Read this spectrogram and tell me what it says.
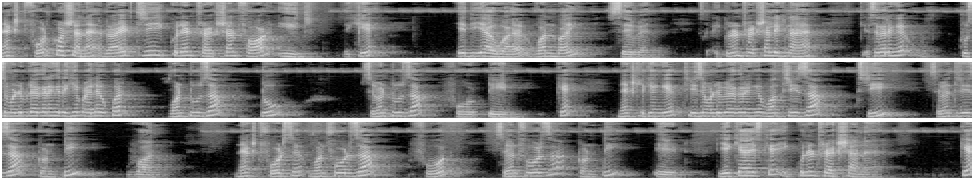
Next fourth question है, right three equivalent fraction for each. देखिए ये दिया हुआ है one by seven. Equivalent fraction लिखना है। कैसे करेंगे? टू से मल्टीप्लाई करेंगे, देखिए पहले ऊपर। वन टू ज़ा टू सेवन टू ज़ा फोर्टीन ओके नेक्स्ट लिखेंगे थ्री से मल्टीप्लाई करेंगे वन थ्री ज़ा थ्री सेवन थ्री ज़ा ट्वेंटी वन नेक्स्ट फोर से वन फोर ज़ा फोर सेवन फोर ज़ा ट्वेंटी एट ये क्या है इसके? इक्वलेंट फ्रैक्शन है। ओके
